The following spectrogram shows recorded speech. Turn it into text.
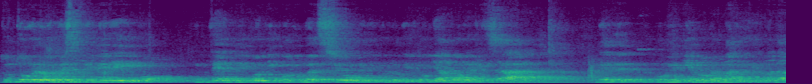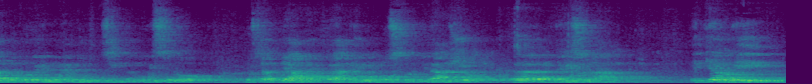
Tutto quello che noi esprimeremo in termini poi di coniugazione di quello che vogliamo realizzare nelle, con le mie programmatiche di mandato lo troveremo nel gruppo sindaco, questo lo, lo sappiamo, è anche con il nostro bilancio eh, previsionale. È chiaro che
